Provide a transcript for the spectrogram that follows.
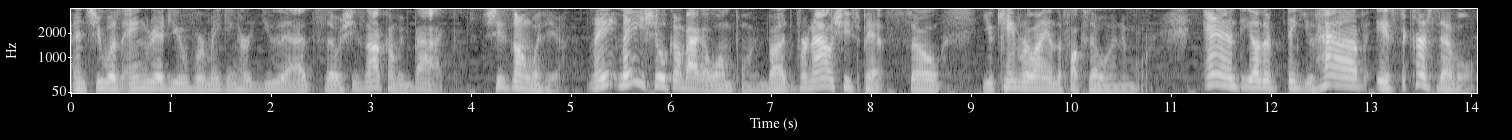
and she was angry at you for making her do that. So she's not coming back. She's done with you. Maybe, maybe she'll come back at one point, but for now she's pissed. So you can't rely on the Fox Devil anymore. And the other thing you have is the Curse Devil,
